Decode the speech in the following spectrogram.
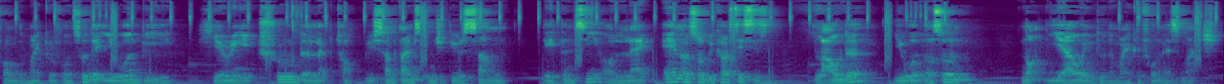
from the microphone so that you won't be hearing it through the laptop, which sometimes introduce some latency or lag. And also because this is louder, you would also not yell into the microphone as much.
